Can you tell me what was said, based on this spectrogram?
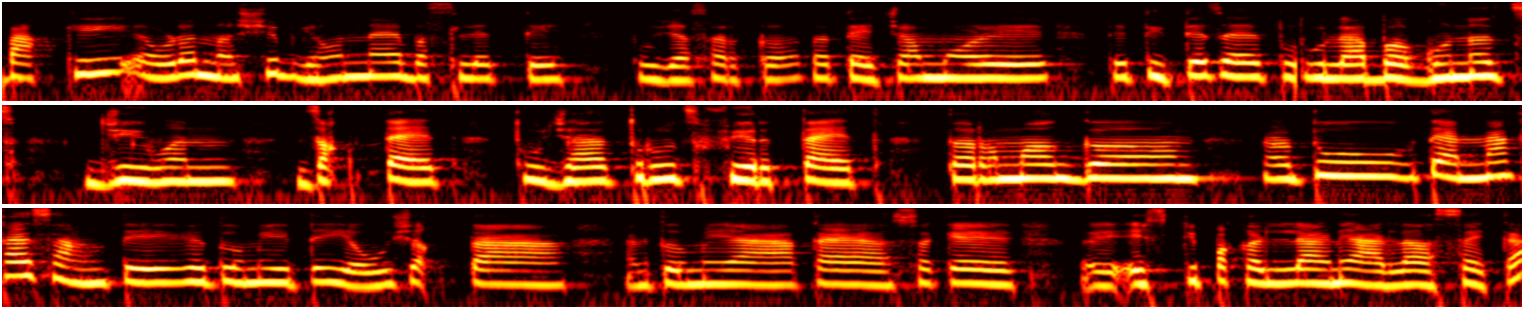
बाकी एवढं नशीब घेऊन नाही बसलेत ते तुझ्यासारखं. तर त्याच्यामुळे ते तिथेच आहे. तुला बघूनच जीवन जगतायत तुझ्या थ्रूच फिरतायत. तर मग तू त्यांना काय सांगते की तुम्ही इथे येऊ शकता? आणि तुम्ही या काय असं काय एस टी पकडलं आणि आलं असं आहे का?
